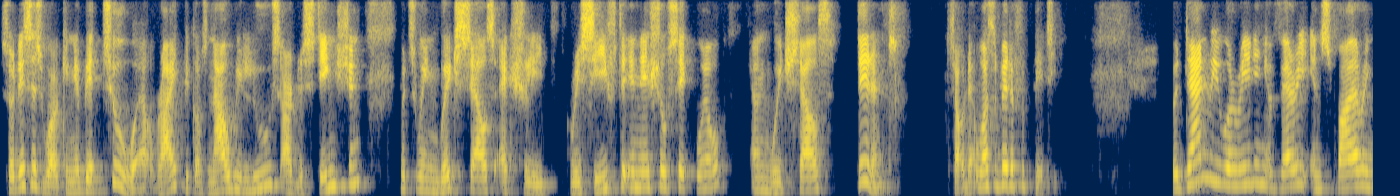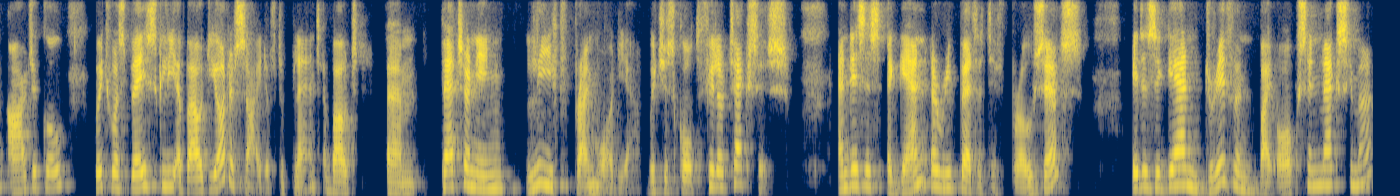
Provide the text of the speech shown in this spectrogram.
So this is working a bit too well, right? Because now we lose our distinction between which cells actually received the initial signal and which cells didn't. So that was a bit of a pity. But then we were reading a very inspiring article, which was basically about the other side of the plant, about um, patterning leaf primordia, which is called phyllotaxis. And this is again a repetitive process. It is again driven by auxin maxima.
